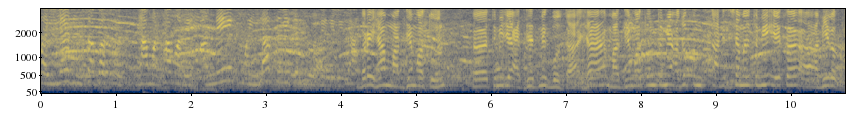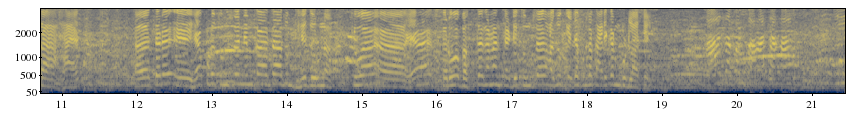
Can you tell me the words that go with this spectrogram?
पहिल्या दिवसापासून ह्या मठामध्ये अनेक महिला सेवेकरी जोडले गेलेले आहेत. बरं ह्या माध्यमातून तुम्ही जे आध्यात्मिक बोलता ह्या माध्यमातून तुम्ही अजून तुम आणि त्याच्यामध्ये तुम्ही एक अभिवक्ता आहात. तर अ, ह्यापुढं तुमचं नेमकं आता अजून ध्येय धोरणं किंवा ह्या सर्व भक्तगणांसाठी तुमचं अजून याच्यापुढचा कार्यक्रम कुठला असेल? आज आपण पाहत आहात की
